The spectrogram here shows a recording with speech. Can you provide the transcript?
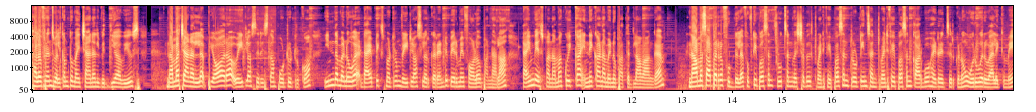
Hello friends welcome to my channel Vidya views நம்ம சேனலில் பியூராக வெயிட் லாஸ் சீரிஸ் தான் போட்டுட்ருக்கோம். இந்த மெனுவை டயபெட்டிக்ஸ் மற்றும் வெயிட் லாஸில் இருக்க ரெண்டு பேருமே ஃபாலோ பண்ணலாம். டைம் வேஸ்ட் பண்ணாமல் குயிக்காக இன்றைக்கான மெனு பார்த்துடலாம் வாங்க. நாம் சாப்பிட்ற ஃபுட்டில் fifty percent fruits and vegetable twenty five percent proteins and twenty five percent carbohydrates இருக்கணும் ஒரு ஒரு வேலைக்குமே.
